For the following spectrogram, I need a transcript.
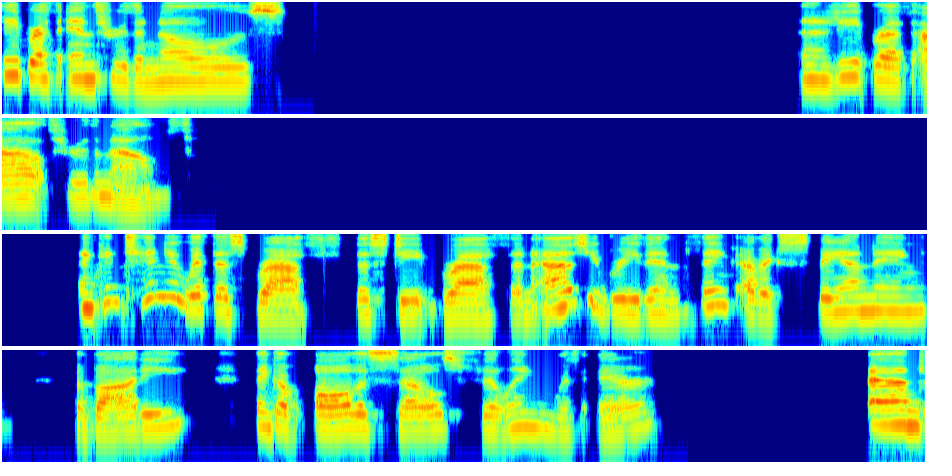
Deep breath in through the nose. And a deep breath out through the mouth. And continue with this breath, this deep breath. And as you breathe in, think of expanding the body. Think of all the cells filling with air. And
